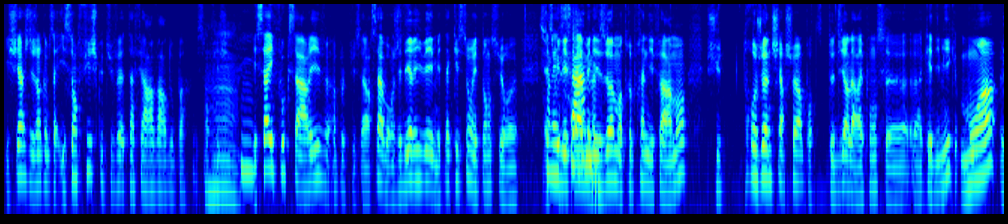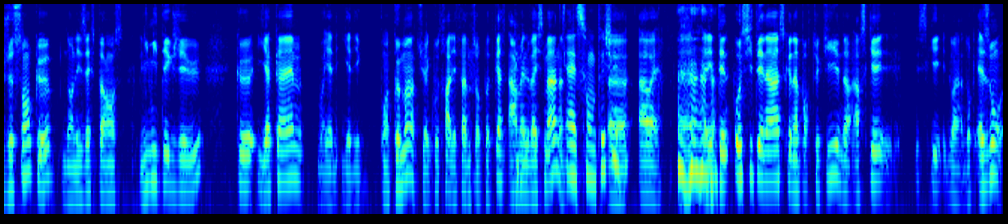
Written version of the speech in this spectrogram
Ils cherchent des gens comme ça. Ils s'en fichent que tu as fait Harvard ou pas. Ils s'en fichent. Mhm. Hmm. Et ça, il faut que ça arrive un peu plus. Alors ça, bon, j'ai dérivé, mais ta question étant sur euh, Sur est-ce que les femmes. et les hommes entreprennent différemment, je suis trop jeune chercheur pour te dire la réponse euh, académique. Moi, je sens que dans les expériences limitées que j'ai eues, qu'il y a quand même, bon, il y a, il y a des point commun, tu écouteras les femmes sur le podcast, Armel Weissman. Elles sont péchues. Euh, ah ouais, Euh, elle était aussi tenace que n'importe qui. Alors ce qui est, ce qui est- voilà, donc elles ont,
